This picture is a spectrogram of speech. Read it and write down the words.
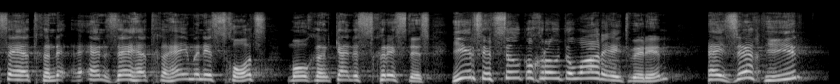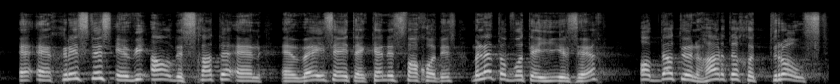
zij het, en zij het geheimenis Gods mogen kennis Christus. Hier zit zulke grote waarheid weer in. Hij zegt hier, en Christus in wie al de schatten en, en wijsheid en kennis van God is. Maar let op wat hij hier zegt. Opdat hun harten getroost.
